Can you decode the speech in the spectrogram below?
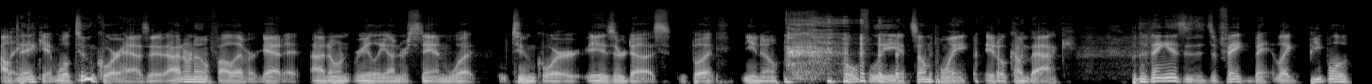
I'll Like- take it. Well, TuneCore has it. I don't know if I'll ever get it. I don't really understand what TuneCore is or does, but you know, hopefully at some point it'll come back. But the thing is, is it's a fake band. Like people,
